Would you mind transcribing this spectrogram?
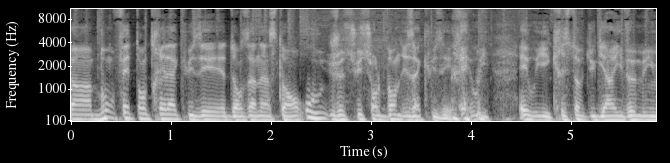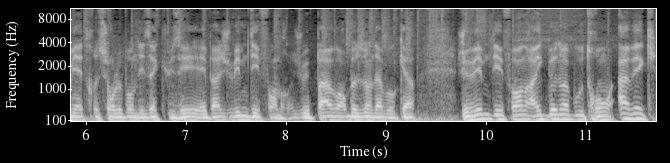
un bon fait entrer l'accusé dans un instant où je suis sur le banc des accusés. Et oui, et oui, Christophe Dugarry veut m'y mettre sur le banc des accusés. Et ben, je vais me défendre. Je vais pas avoir besoin d'avocat. Je vais me défendre avec Benoît Boutron, avec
